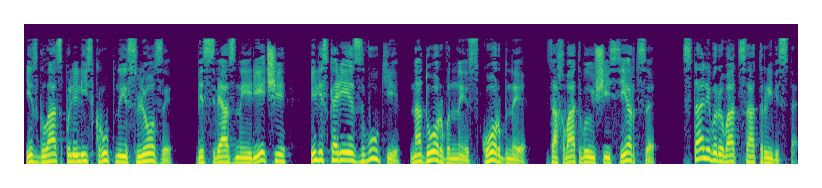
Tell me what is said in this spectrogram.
из глаз полились крупные слезы, бессвязные речи или скорее звуки, надорванные, скорбные, захватывающие сердце, стали вырываться отрывисто.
